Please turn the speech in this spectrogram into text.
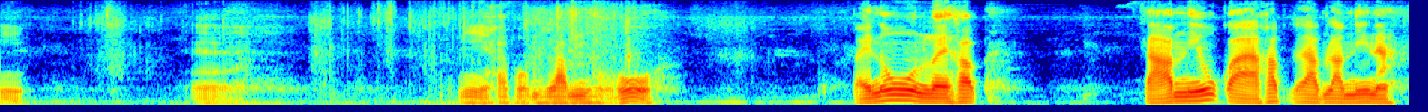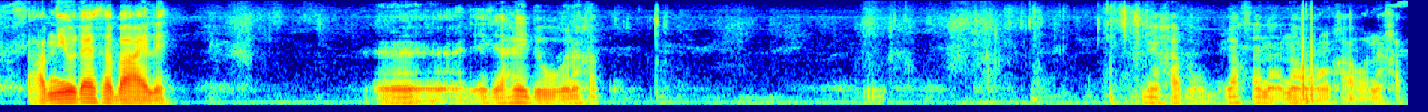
นี่อ่านี่ครับผมลำโอ้โหไปนู่นเลยครับ สามนิ้วกว่าครับลำลำนี้นะสามนิ้วได้สบายเลยเดี๋ยวจะให้ดูนะครับนี่ครับผมลักษณะนอของเขานะครับ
